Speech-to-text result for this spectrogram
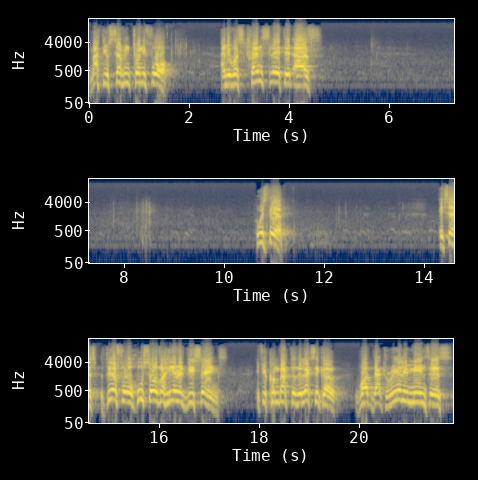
Matthew 7:24 and it was translated as Who is there? It says, Therefore, whosoever heareth these sayings, if you come back to the lexical, what that really means is,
